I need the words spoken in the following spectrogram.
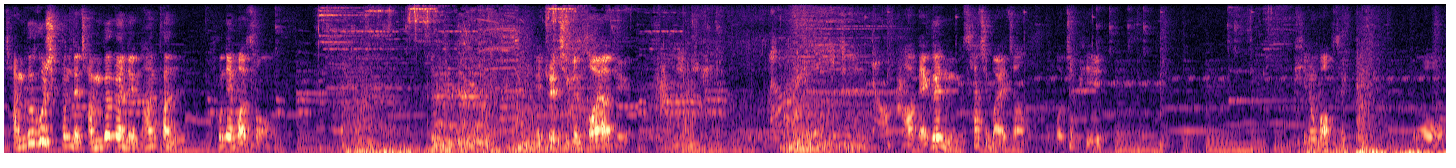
잠그고 싶은데 잠그면은 한 칸 손해봐서 애초에 지금 써야 돼요 아 맥은 사지 말자 어차피 필요가 없을 오.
